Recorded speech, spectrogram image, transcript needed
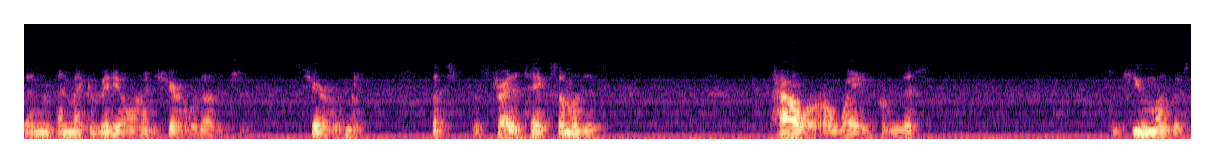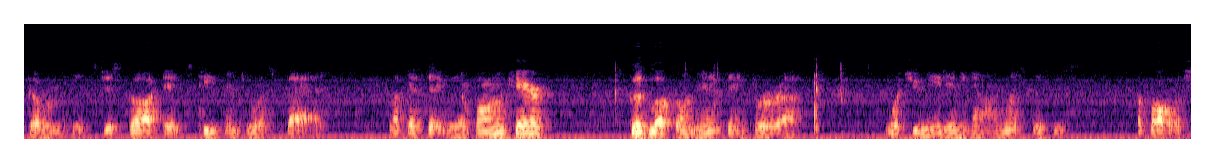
and, and make a video on it and share it with others. Share it with me. Let's let's try to take some of this power away from this humongous government that's just got its teeth into us bad. Like I say, with Obamacare, good luck on anything for uh, what you need anyhow, unless this is abolished.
